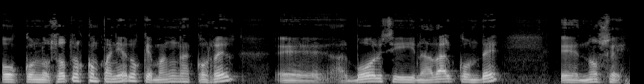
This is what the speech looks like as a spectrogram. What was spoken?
o con los otros compañeros que van a correr, eh, y Nadal Condé, eh, no sé.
